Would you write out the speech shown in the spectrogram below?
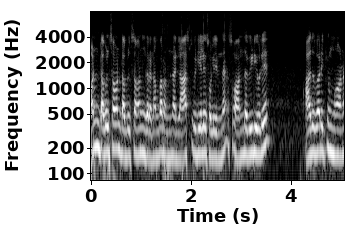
ஒன் டபுள் செவன் டபுள் செவனுங்கிற நம்பர் முன்னாடி லாஸ்ட் வீடியோலேயே சொல்லியிருந்தேன். ஸோ அந்த வீடியோலேயே அது வரைக்குமான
